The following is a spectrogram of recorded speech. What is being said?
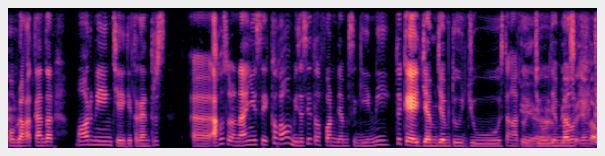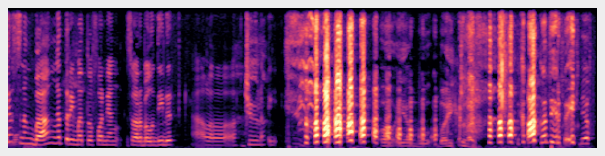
iya. mau berangkat kantor morning, cie gitu kan, terus eh, aku selalu nanya sih, kok kamu bisa sih telepon jam segini? Itu kayak jam-jam tujuh, setengah Iya, tujuh, jam bangun. Kan mau- seneng banget terima telepon yang suara bangun tidur. Halo. Jul. I- Oh iya bu, baiklah. kok aku tiruin ya?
